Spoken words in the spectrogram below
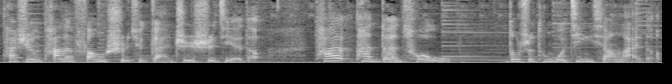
他是用他的方式去感知世界的，他判断错误都是通过镜像来的。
